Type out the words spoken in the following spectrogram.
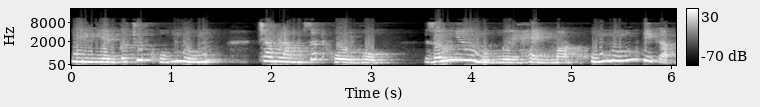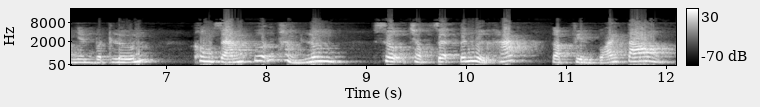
Minh Nhiên có chút khúm núm, trong lòng rất hồi hộp, giống như một người hèn mọn khúm núm đi gặp nhân vật lớn, không dám cưỡng thẳng lưng, sợ chọc giận tới người khác, gặp phiền toái to.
